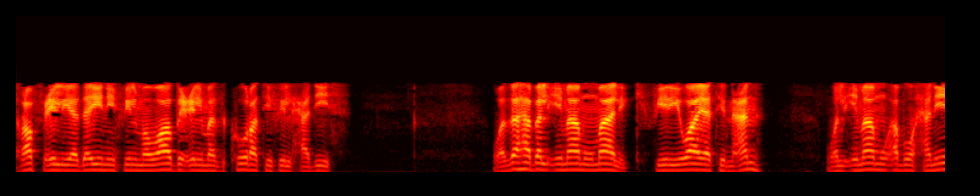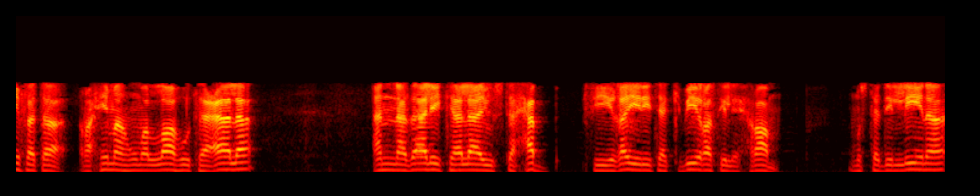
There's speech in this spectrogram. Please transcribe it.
رفع اليدين في المواضع المذكورة في الحديث. وذهب الإمام مالك في رواية عنه والإمام أبو حنيفة رحمهما الله تعالى أن ذلك لا يستحب في غير تكبيرة الإحرام. مستدلين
